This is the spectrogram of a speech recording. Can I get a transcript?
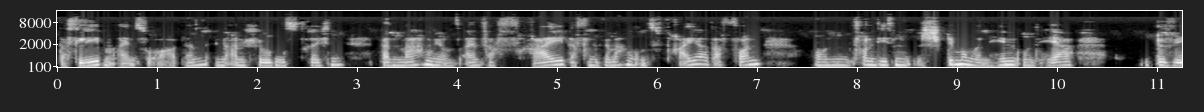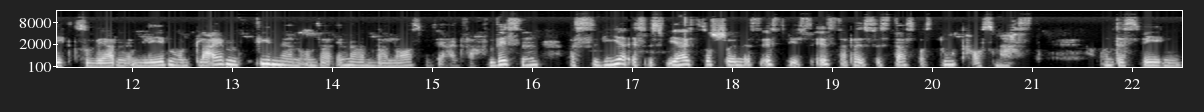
das Leben einzuordnen, in Anführungsstrichen, dann machen wir uns einfach frei davon, wir machen uns freier davon und von diesen Stimmungen hin und her bewegt zu werden im Leben und bleiben viel mehr in unserer inneren Balance, weil wir einfach wissen, was wir, es ist, wie heißt so schön, es ist, wie es ist, aber es ist das, was du draus machst. Und deswegen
